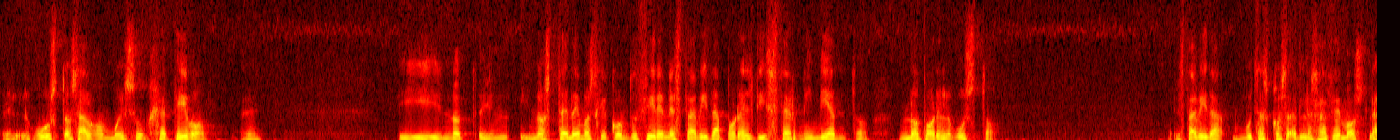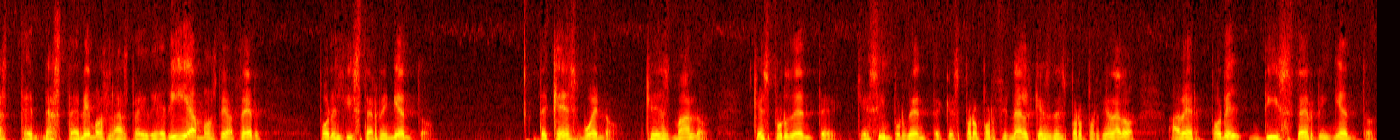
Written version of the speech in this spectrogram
El gusto es algo muy subjetivo. ¿eh? Y, no, y nos tenemos que conducir en esta vida por el discernimiento, no por el gusto esta vida muchas cosas las hacemos, las, las tenemos, las deberíamos de hacer por el discernimiento de qué es bueno, qué es malo, qué es prudente, qué es imprudente, qué es proporcional, qué es desproporcionado. A ver, por el discernimiento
